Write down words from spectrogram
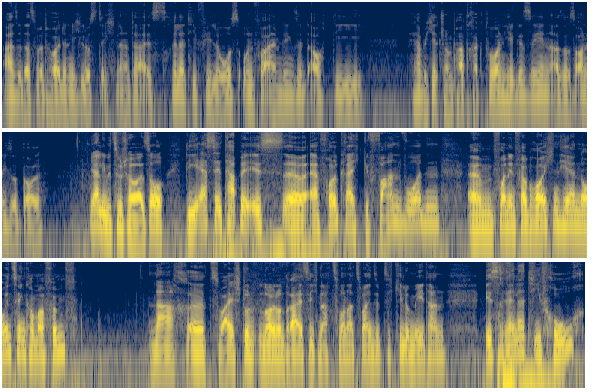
Also das wird heute nicht lustig. Ne? Da ist relativ viel los und vor allen Dingen sind auch die, hier habe ich jetzt schon ein paar Traktoren hier gesehen, also ist auch nicht so doll. Ja, liebe Zuschauer, so, die erste Etappe ist äh, erfolgreich gefahren worden. Ähm, von den Verbräuchen her 19,5 nach äh, 2 Stunden 39, nach 272 Kilometern ist relativ hoch.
